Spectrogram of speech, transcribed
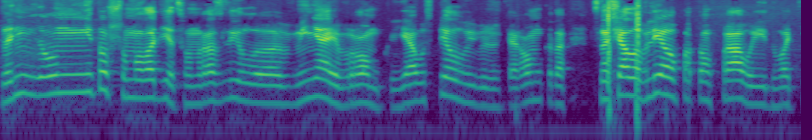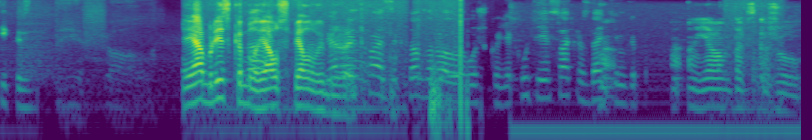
Да не- он не то, что молодец, он разлил э, в меня и в Ромку. Я успел выбежать, а Ромка-то сначала влево, потом вправо и два тика сделал. Я близко был, Да, я успел В первой выбежать. фазе кто взорвал ловушку? Якутия и Сакр, сдайте А. им ГП. А, а, я вам так скажу.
